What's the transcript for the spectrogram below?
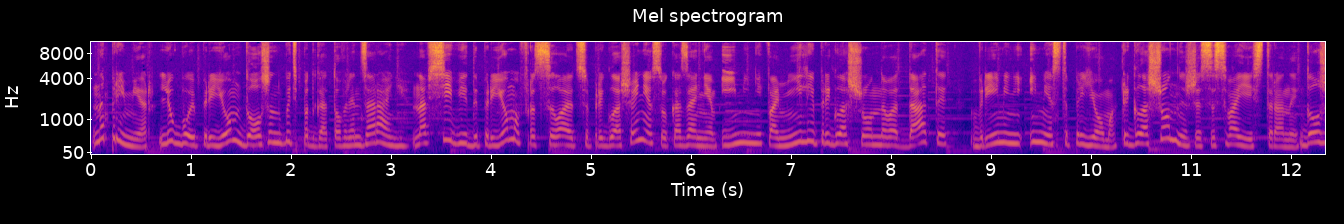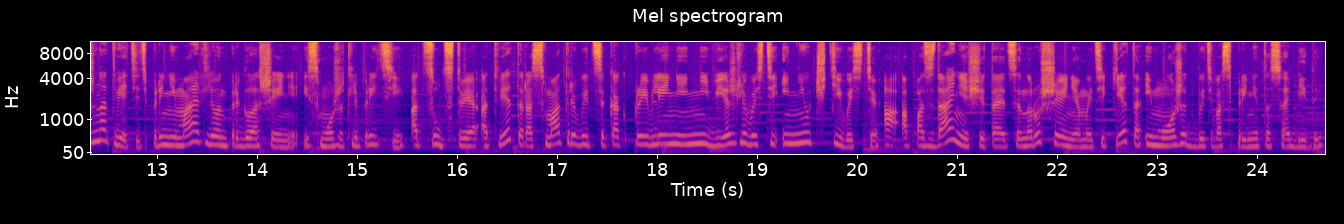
Например, любой прием должен быть подготовлен заранее. На все виды приемов рассылаются приглашения с указанием имени, фамилии приглашенного, даты, времени и места приема. Приглашенный же со своей стороны должен ответить, принимает ли он приглашение и сможет ли прийти. Отсутствие ответа рассматривается как проявление невежливости и неучтивости, а опоздание считается нарушением этикета и может быть воспринято с обидой.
